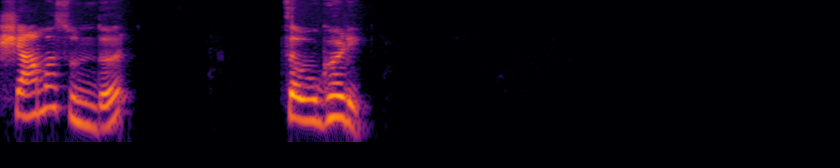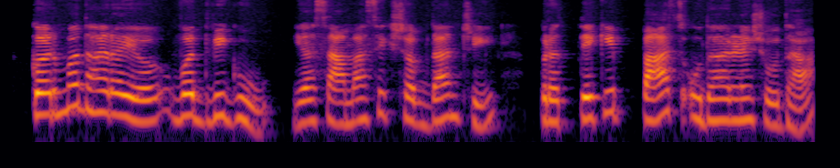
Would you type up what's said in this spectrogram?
श्यामसुंदर चौघडी. कर्मधारय व द्विगु या सामासिक शब्दांची प्रत्येकी पाच उदाहरणे शोधा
